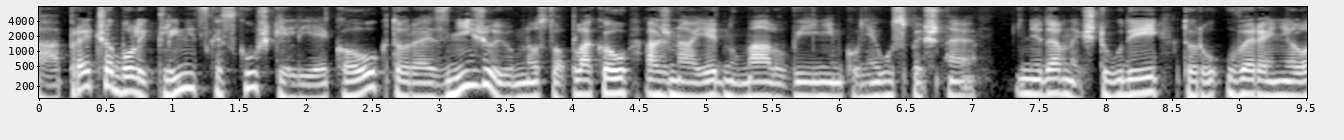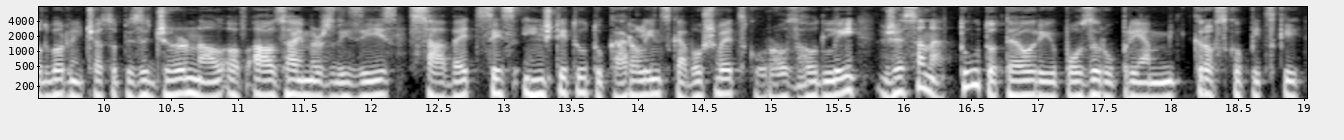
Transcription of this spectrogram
a prečo boli klinické skúšky liekov, ktoré znižujú množstvo plakov až na jednu málu výnimku neúspešné. Nedávnej štúdii, ktorú uverejnil odborný časopis Journal of Alzheimer's Disease, sa vedci z Inštitútu Karolínska vo Švédsku rozhodli, že sa na túto teóriu pozoru priam mikroskopicky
